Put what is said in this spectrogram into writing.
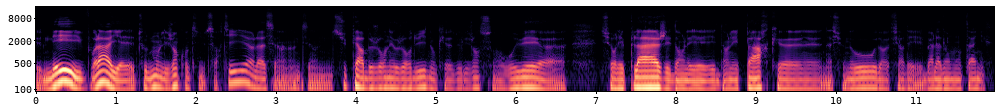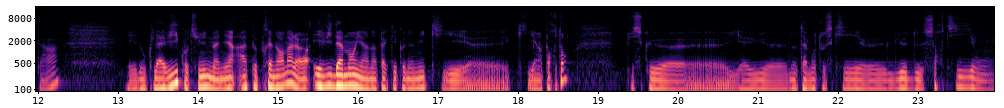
Mais voilà, tout le monde, les gens continuent de sortir. Là, c'est une superbe journée aujourd'hui, donc les gens se sont rués sur les plages et dans les, dans les parcs nationaux, faire des balades en montagne, etc. Et donc la vie continue de manière à peu près normale. Alors évidemment, il y a un impact économique qui est, est important puisque il y a eu notamment tout ce qui est lieu de sortie. On,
